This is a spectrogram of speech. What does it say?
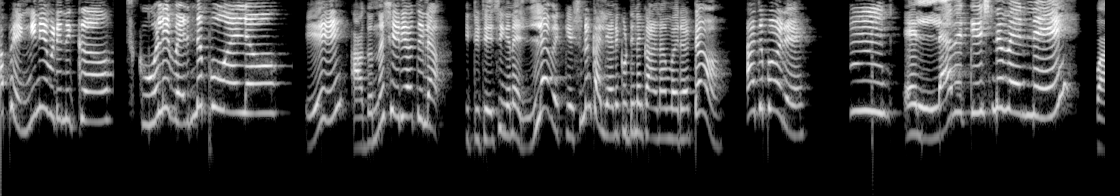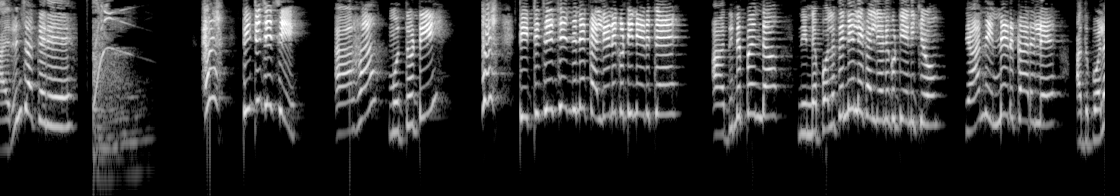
അപ്പൊ എങ്ങനെ ഇവിടെ നിക്ക സ്കൂളിൽ വരുന്ന പോവാലോ? ഏ അതൊന്നും ശരിയാത്തില്ല ഇറ്റു ചേച്ചി ഇങ്ങനെ എല്ലാ വെക്കേഷനും കല്യാണിക്കുട്ടിനെ കാണാൻ വരാട്ടോ അതുപോലെ. എല്ലാ വെക്കേഷനും വരുന്നേ വരും ചക്കരെ. ചേച്ചി. ആഹാ ടിറ്റി ചേച്ചി കല്യാണിക്കുട്ടി ഞാൻ നിന്നെ അതുപോലെ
